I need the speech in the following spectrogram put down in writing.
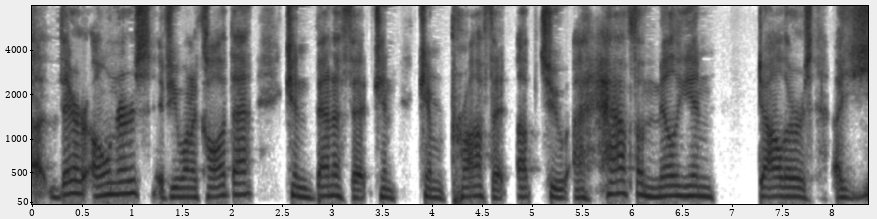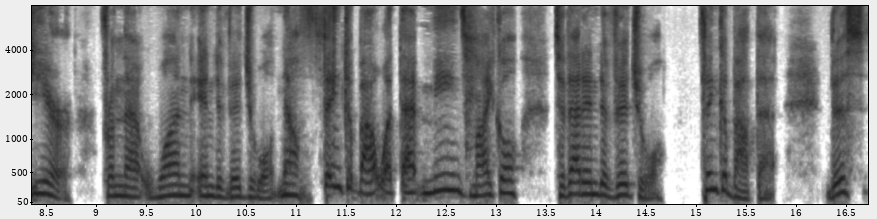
uh, their owners, if you want to call it that, can benefit, can, can profit up to a half a million dollars a year from that one individual. Now, think about what that means, Michael, to that individual. Think about that. This,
